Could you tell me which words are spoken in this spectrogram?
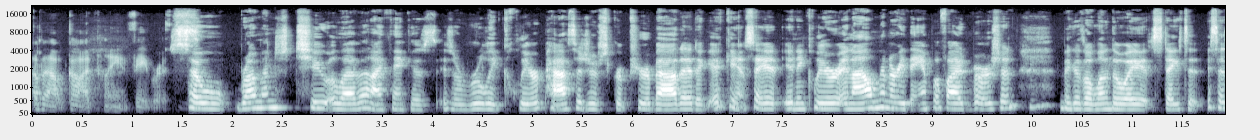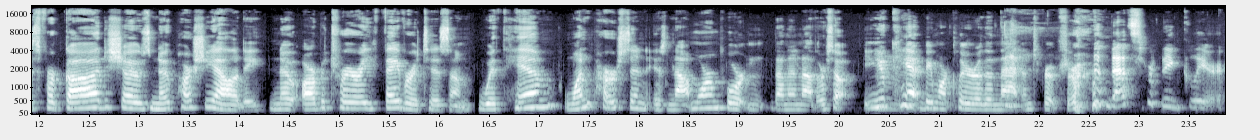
about God playing favorites. So Romans 2:11 I think is is a really clear passage of scripture about it. I, I can't say it any clearer and I'm going to read the amplified version mm-hmm. because I love the way it states it. It says for God shows no partiality, no arbitrary favoritism. With him one person is not more important than another. So you mm-hmm. can't be more clearer than that in scripture. That's pretty clear.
